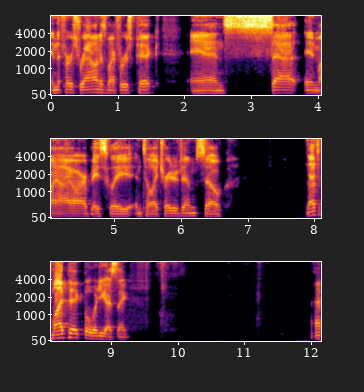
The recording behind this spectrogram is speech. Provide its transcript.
in the first round as my first pick and sat in my IR basically until I traded him. So that's my pick, but what do you guys think? I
